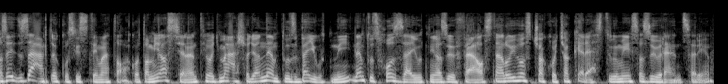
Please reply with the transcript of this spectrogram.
az egy zárt ökoszisztémát alkot, ami azt jelenti, hogy máshogyan nem tudsz bejutni, nem tudsz hozzájutni az ő felhasználóihoz, csak hogyha keresztül mész az ő rendszerén.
